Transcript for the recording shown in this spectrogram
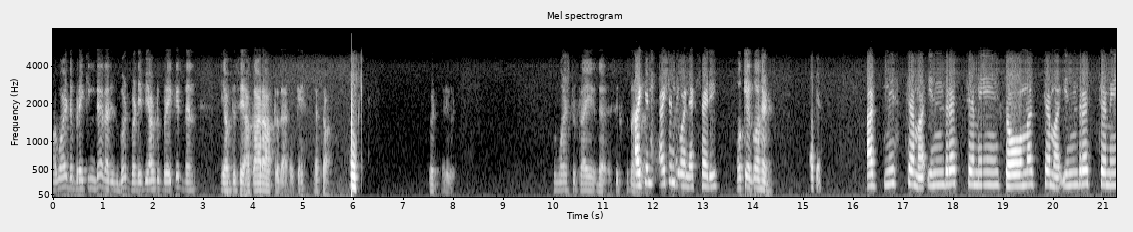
avoid breaking there, that is good. But if you have to break it, then you have to say Akara after that, okay? That's all. Okay. Good, very good. Who wants to try the sixth paragraph? I can, I can go next, Hari. Okay, go ahead. Okay. अग्निश्च म इन्द्रश्च मे सोमश्च म इन्द्रश्च मे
